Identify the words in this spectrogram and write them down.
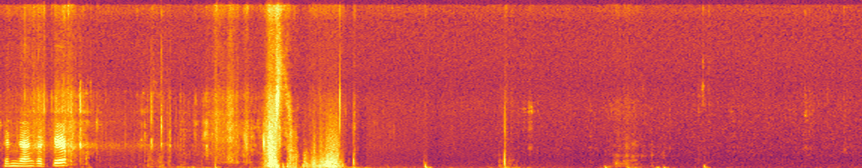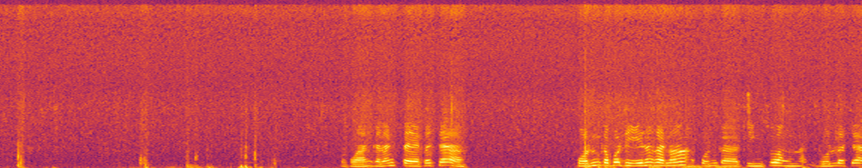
เห็นยังก็เก็บผักหวานกำลังแตกแล้วจ้าฝนก็พอดีนะคะเนาะฝนก็ทิ้งช่วงฝนแล้วจ้า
